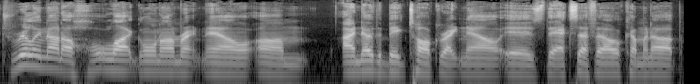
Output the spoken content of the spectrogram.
it's really not a whole lot going on right now. Um, I know the big talk right now is the XFL coming up.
